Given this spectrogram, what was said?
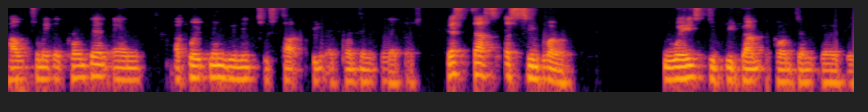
how to make a content, and equipment we need to start being a content creator. That's just a simple ways to become a content creator.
